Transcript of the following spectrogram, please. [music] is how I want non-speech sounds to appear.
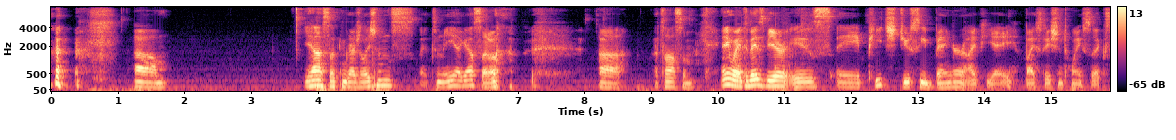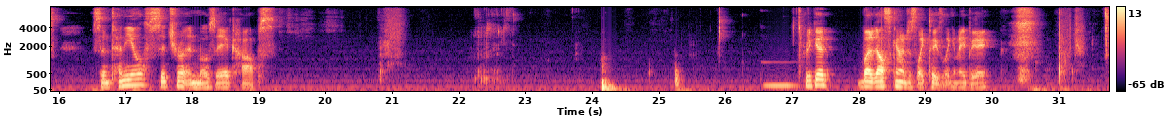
[laughs] um yeah, so congratulations to me, I guess. I don't [laughs] uh that's awesome. Anyway, today's beer is a Peach Juicy Banger IPA by Station 26. Centennial, Citra, and Mosaic hops. Pretty good, but it also kind of just like tastes like an APA.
